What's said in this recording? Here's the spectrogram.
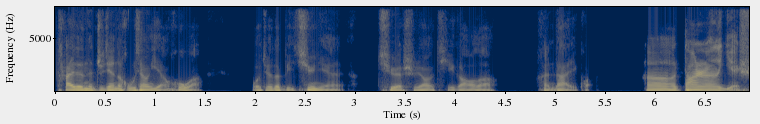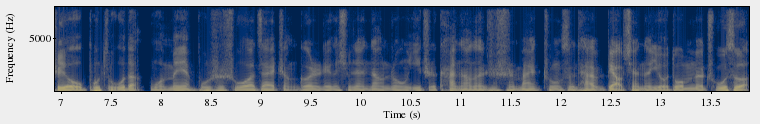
t i t a n 之间的互相掩护啊，我觉得比去年确实要提高了很大一块。呃，当然也是有不足的。我们也不是说在整个的这个训练当中一直看到的，就是 Mike Jones 他表现的有多么的出色。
